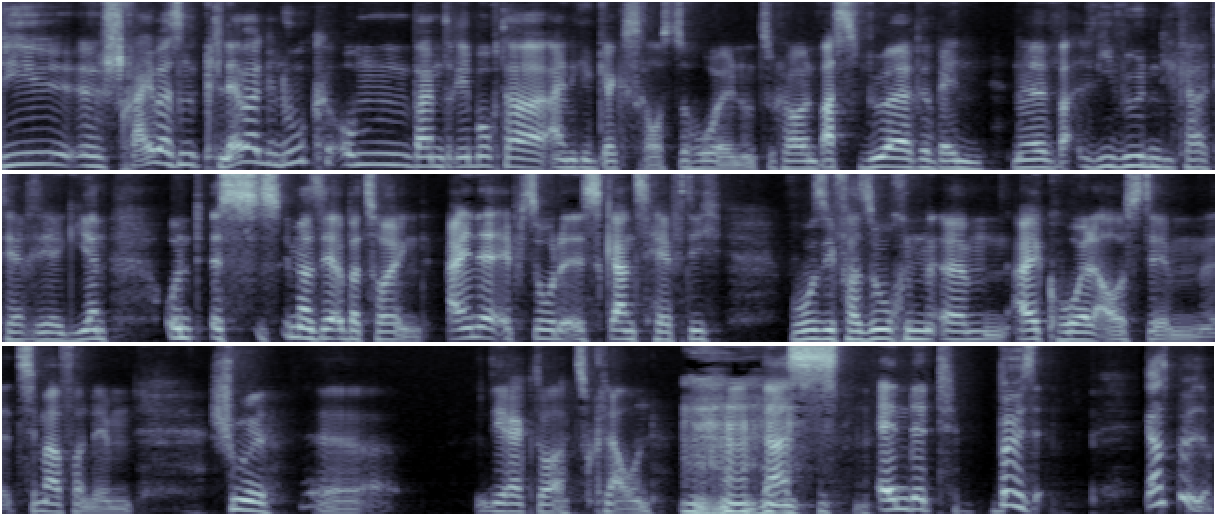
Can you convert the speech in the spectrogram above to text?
die äh, Schreiber sind clever genug, um beim Drehbuch da einige Gags rauszuholen und zu schauen, was wäre, wenn, ne? wie würden die Charaktere reagieren. Und es ist immer sehr überzeugend. Eine Episode ist ganz heftig, wo sie versuchen, ähm, Alkohol aus dem Zimmer von dem Schuldirektor äh, Direktor zu klauen. Das endet böse. Ganz böse.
